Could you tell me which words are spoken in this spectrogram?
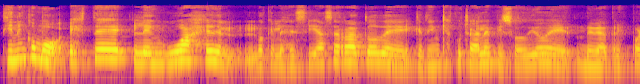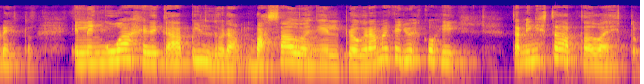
tienen como este lenguaje de lo que les decía hace rato de que tienen que escuchar el episodio de, Beatriz por esto. El lenguaje de cada píldora basado en el programa que yo escogí también está adaptado a esto.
